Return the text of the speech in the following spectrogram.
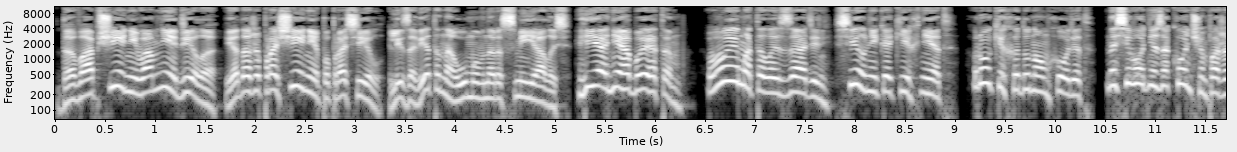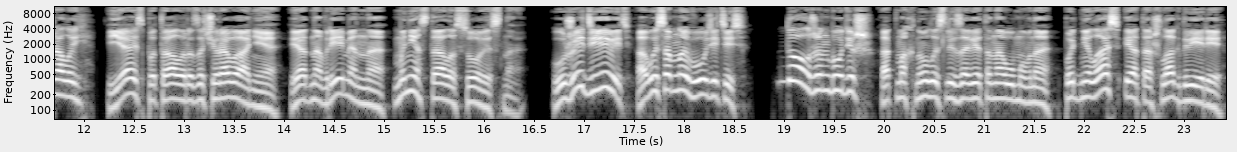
«Да вообще не во мне дело, я даже прощения попросил». Лизавета Наумовна рассмеялась. «Я не об этом. Вымоталась за день, сил никаких нет. Руки ходуном ходят. На сегодня закончим, пожалуй». Я испытал разочарование, и одновременно мне стало совестно. «Уже девять, а вы со мной возитесь». «Должен будешь», – отмахнулась Лизавета Наумовна, поднялась и отошла к двери.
